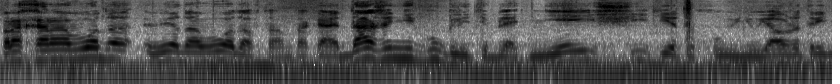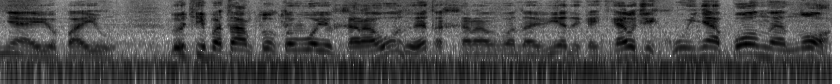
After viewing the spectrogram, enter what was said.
Про хоровода ведоводов там такая. Даже не гуглите, блядь, не ищите эту хуйню. Я уже три дня ее пою. Ну, типа там кто, кто водит хороводы, это хороводоведы. Короче, хуйня полная, но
